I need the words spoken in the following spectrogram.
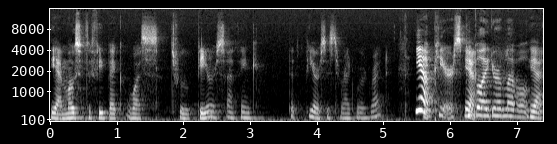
yeah, most of the feedback was through peers. I think that peers is the right word, right? Yeah, Yeah. peers, Yeah. people at your level. Yeah,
